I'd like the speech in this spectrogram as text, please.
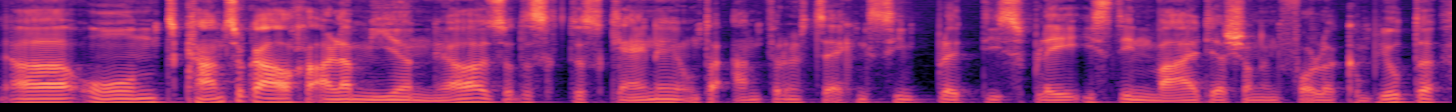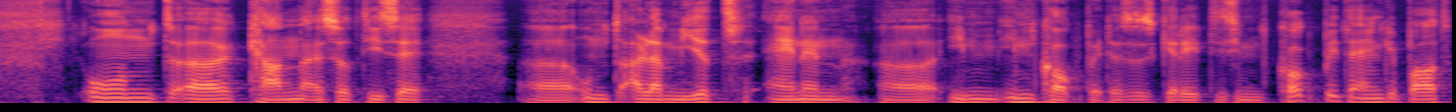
äh, und kann sogar auch alarmieren. Ja? Also das, das kleine, unter Anführungszeichen, simple Display ist in Wahrheit ja schon ein voller Computer und äh, kann also diese und alarmiert einen äh, im, im Cockpit. Also das Gerät ist im Cockpit eingebaut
